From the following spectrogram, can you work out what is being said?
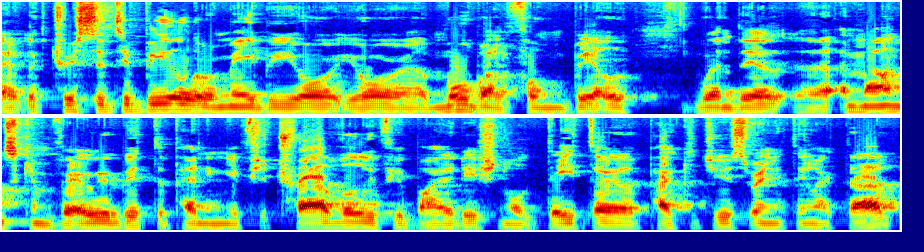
electricity bill or maybe your your uh, mobile phone bill. When the uh, amounts can vary a bit depending if you travel if you buy additional data packages or anything like that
